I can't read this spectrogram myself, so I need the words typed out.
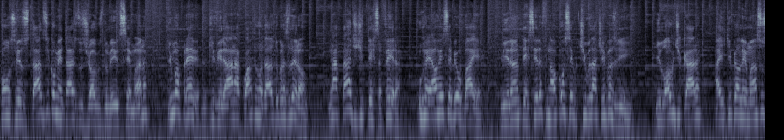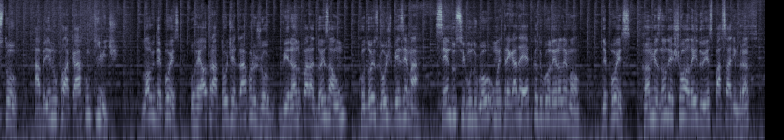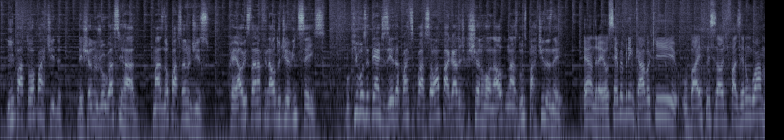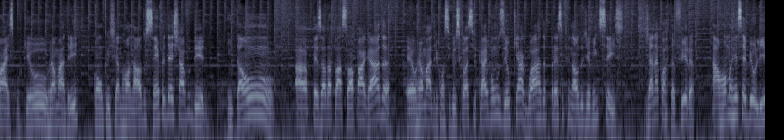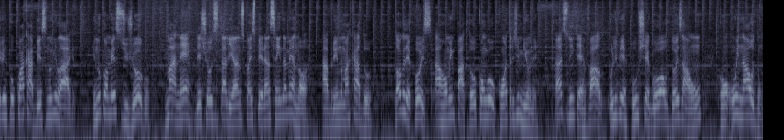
Com os resultados e comentários dos jogos do meio de semana e uma prévia do que virá na quarta rodada do Brasileirão. Na tarde de terça-feira, o Real recebeu o Bayern, mirando a terceira final consecutiva da Champions League. E logo de cara, a equipe alemã assustou, abrindo o placar com Kimmich. Logo depois, o Real tratou de entrar para o jogo, virando para 2 a 1 com dois gols de Benzema, sendo o segundo gol uma entregada épica do goleiro alemão. Depois, Rames não deixou a lei do ex passar em branco e empatou a partida, deixando o jogo acirrado, mas não passando disso. O Real está na final do dia 26. O que você tem a dizer da participação apagada de Cristiano Ronaldo nas duas partidas, Ney? É, André, eu sempre brincava que o Bayern precisava de fazer um gol a mais, porque o Real Madrid, com o Cristiano Ronaldo, sempre deixava o dele. Então, apesar da atuação apagada, é, o Real Madrid conseguiu se classificar e vamos ver o que aguarda para essa final do dia 26. Já na quarta-feira, a Roma recebeu o Liverpool com a cabeça no milagre. E no começo de jogo, Mané deixou os italianos com a esperança ainda menor, abrindo o marcador. Logo depois, a Roma empatou com um gol contra de Milner. Antes do intervalo, o Liverpool chegou ao 2 a 1 com o Inaldum.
